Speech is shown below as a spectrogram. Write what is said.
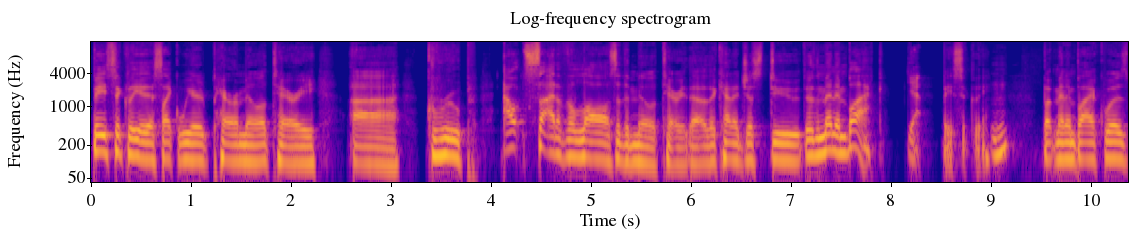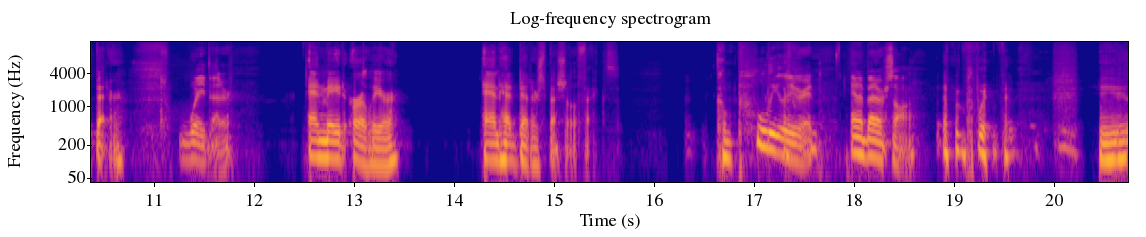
basically this like weird paramilitary uh, group outside of the laws of the military. Though they kind of just do. They're the Men in Black, Yeah, basically. But Men in Black was better way better. and made earlier, and had better special effects. Completely agreed. And a better song. Here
